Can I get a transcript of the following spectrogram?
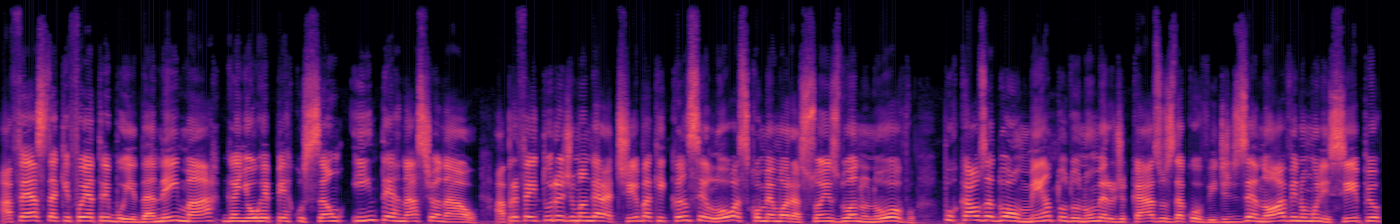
A festa que foi atribuída a Neymar ganhou repercussão internacional. A Prefeitura de Mangaratiba, que cancelou as comemorações do Ano Novo por causa do aumento do número de casos da Covid-19 no município,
